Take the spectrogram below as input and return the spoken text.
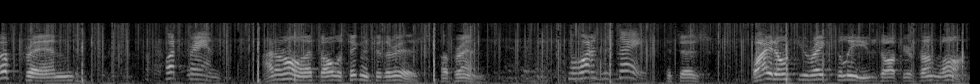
A friend. What friend? I don't know. That's all the signature there is. A friend. Well, what does it say? It says, Why don't you rake the leaves off your front lawn?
